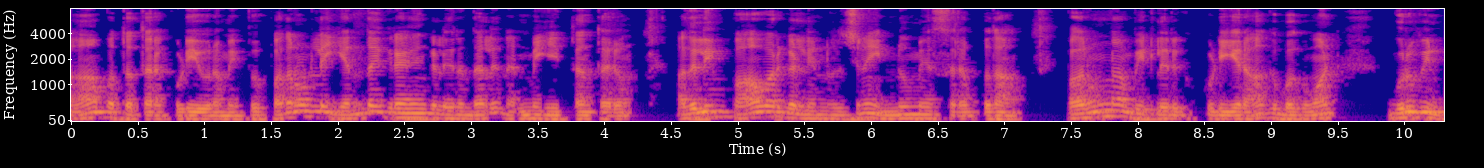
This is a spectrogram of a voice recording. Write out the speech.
லாபத்தை தரக்கூடிய ஒரு அமைப்பு. 11ல எந்த கிரகங்கள் இருந்தாலும் நன்மையைத்தான் தரும். அதிலயும் பாவர்கள் நின்றுச்சுன்னா இன்னுமே சிறப்பு தான். 11ஆம் வீட்ல இருக்கக்கூடிய ராகு பகவான் குருவின்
